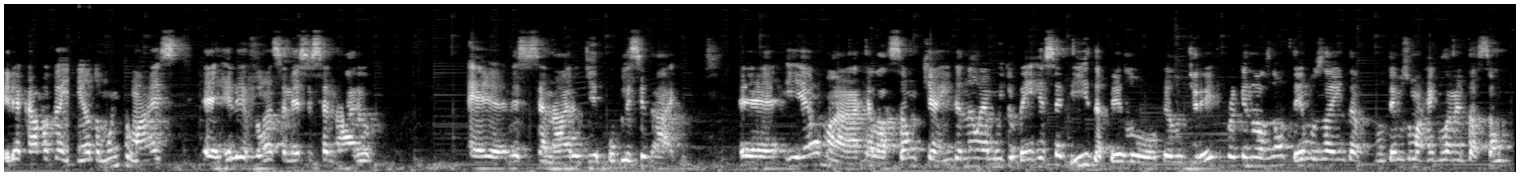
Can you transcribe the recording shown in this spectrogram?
ele acaba ganhando muito mais é, relevância nesse cenário, é, nesse cenário de publicidade. É, e é uma relação que ainda não é muito bem recebida pelo, pelo direito, porque nós não temos ainda não temos uma regulamentação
